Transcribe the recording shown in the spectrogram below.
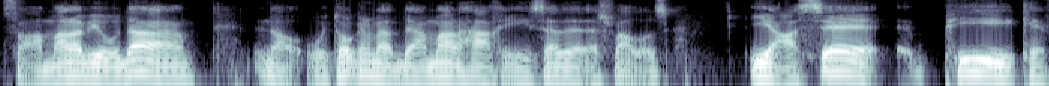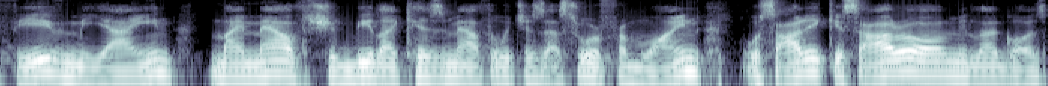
So Amar Yehuda, no, we're talking about the Amar Hachi. He said it as follows. Pi. My mouth should be like his mouth, which is asur from wine. Usari kisaro milagos.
